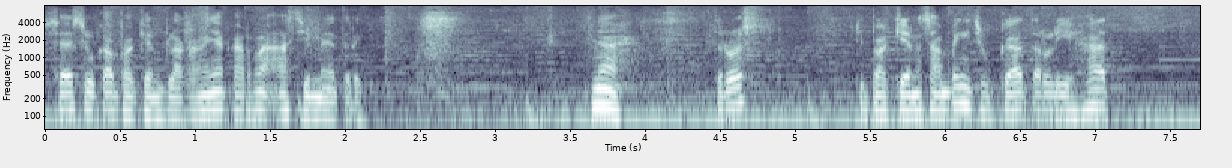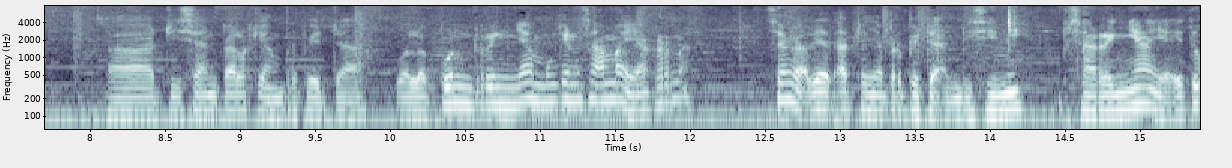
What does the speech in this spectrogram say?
saya suka bagian belakangnya karena asimetrik. Nah terus di bagian samping juga terlihat uh, desain pelek yang berbeda. Walaupun ringnya mungkin sama ya karena saya nggak lihat adanya perbedaan di sini. Besar ringnya yaitu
